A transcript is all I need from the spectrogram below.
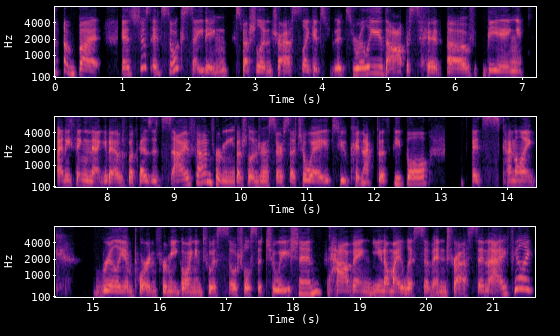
but it's just it's so exciting special interests. like it's it's really the opposite of being anything negative because it's i found for me special interests are such a way to connect with people it's kind of like really important for me going into a social situation having you know my list of interests and i feel like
